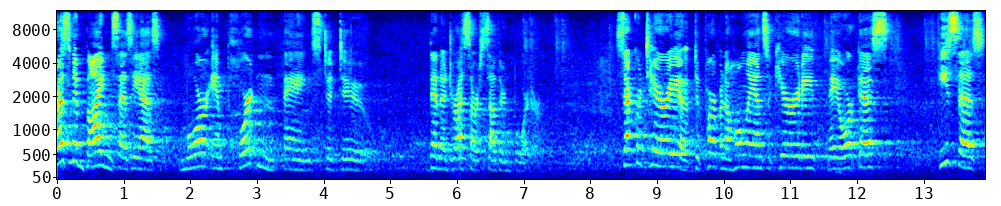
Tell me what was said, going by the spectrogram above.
President Biden says he has more important things to do than address our southern border. Secretary of Department of Homeland Security, Mayorkas, he says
